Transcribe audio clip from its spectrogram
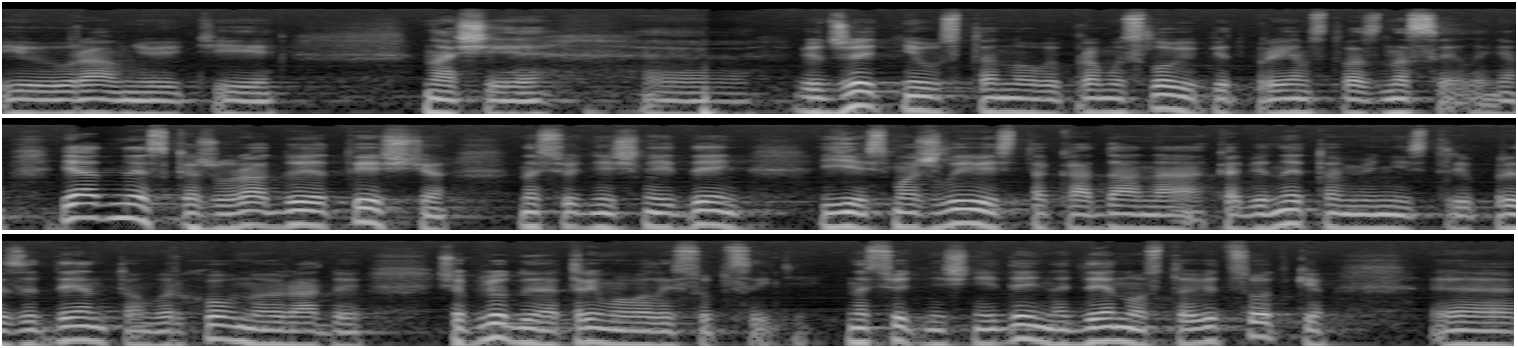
і уравнюють і наші е, бюджетні установи, промислові підприємства з населенням. Я одне скажу, радує те, що на сьогоднішній день є можливість така дана Кабінетом міністрів, президентом, Верховною Радою, щоб люди отримували субсидії. На сьогоднішній день на 90% е,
